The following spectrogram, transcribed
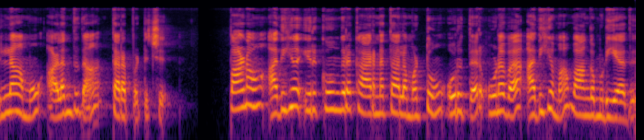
எல்லாமும் அளந்து தான் தரப்பட்டுச்சு. பணம் அதிகம் இருக்குங்கிற காரணத்தால் மட்டும் ஒருத்தர் உணவை அதிகமாக வாங்க முடியாது.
